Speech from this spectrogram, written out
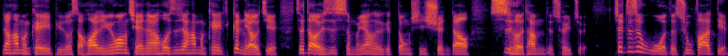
让他们可以比如说少花点冤枉钱啊，或是让他们可以更了解这到底是什么样的一个东西，选到适合他们的吹嘴。所以这是我的出发点。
